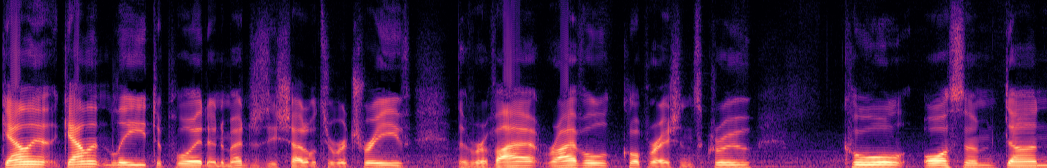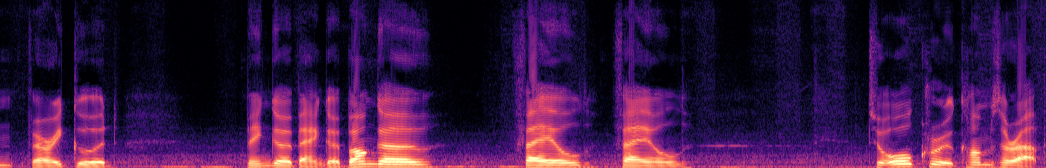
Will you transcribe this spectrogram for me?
gallant, gallantly deployed an emergency shuttle to retrieve the rival corporation's crew. Cool, awesome, done, very good. Bingo, bango, bongo. Failed, failed. To all crew, comms are up.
